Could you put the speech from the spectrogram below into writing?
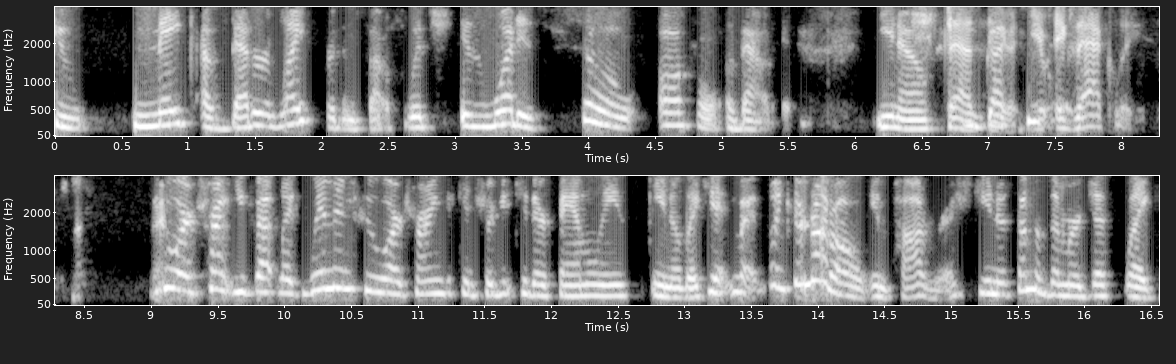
to make a better life for themselves, which is what is so awful about it. You know, That's got people exactly. who are trying. You've got like women who are trying to contribute to their families. You know, like yeah, like they're not all impoverished. You know, some of them are just like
